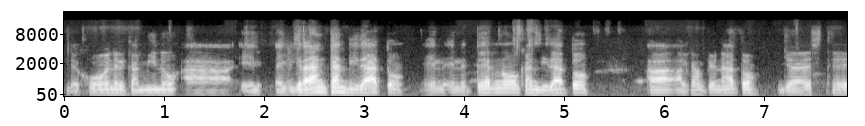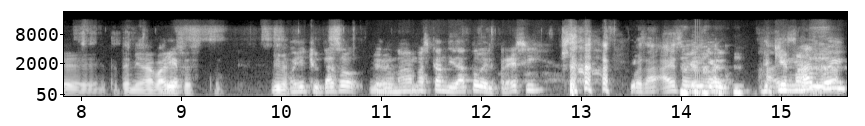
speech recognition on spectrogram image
dejó en el camino a el, el gran candidato, el, el eterno candidato al campeonato, ya este tenía varios. Este, oye Chutazo, pero nada más candidato del Prezi. pues a, eso iba. ¿De, quién más, güey?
